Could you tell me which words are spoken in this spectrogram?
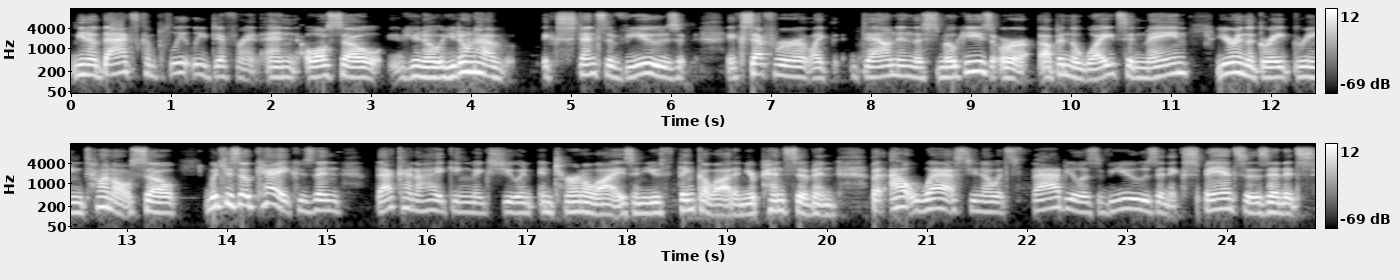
you know that's completely different. And also you know you don't have extensive views except for like down in the Smokies or up in the Whites in Maine, you're in the Great Green Tunnel. So, which is okay because then that kind of hiking makes you in, internalize and you think a lot and you're pensive and but out west you know it's fabulous views and expanses and it's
